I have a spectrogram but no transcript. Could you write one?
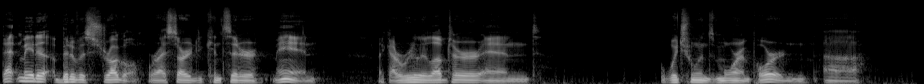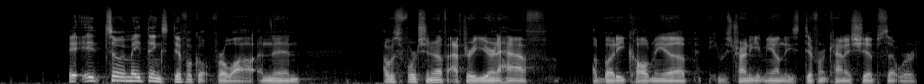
that made a, a bit of a struggle where I started to consider, man, like I really loved her and which one's more important. Uh, it, it so it made things difficult for a while, and then I was fortunate enough after a year and a half, a buddy called me up. He was trying to get me on these different kind of ships that were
